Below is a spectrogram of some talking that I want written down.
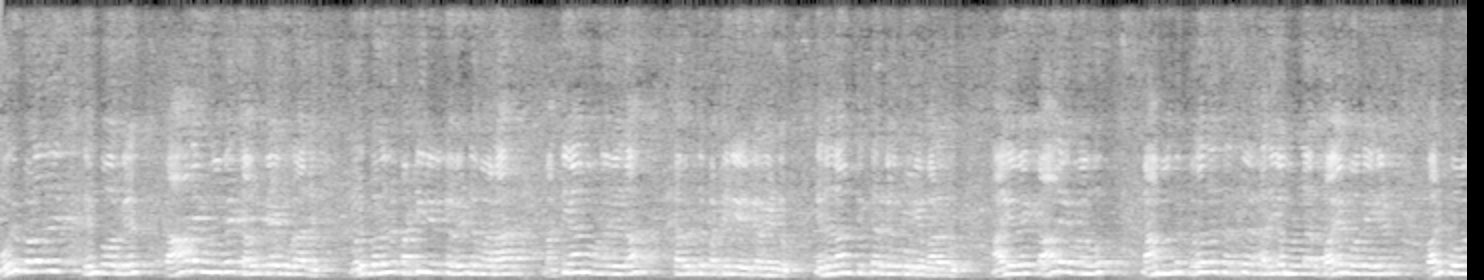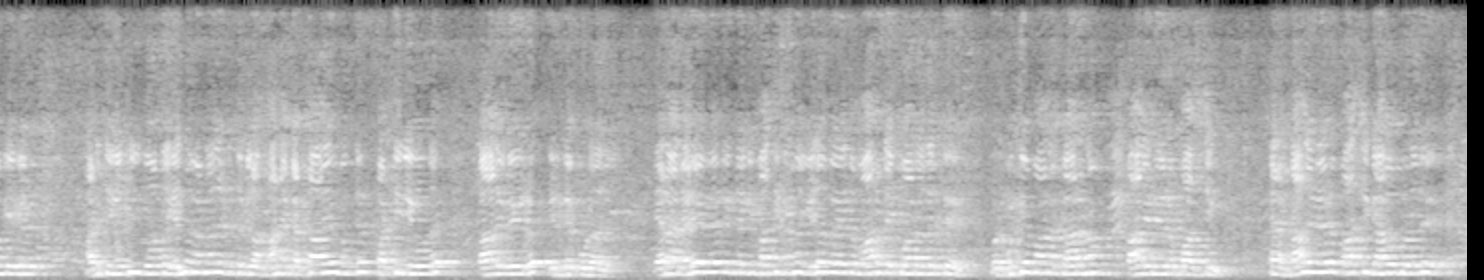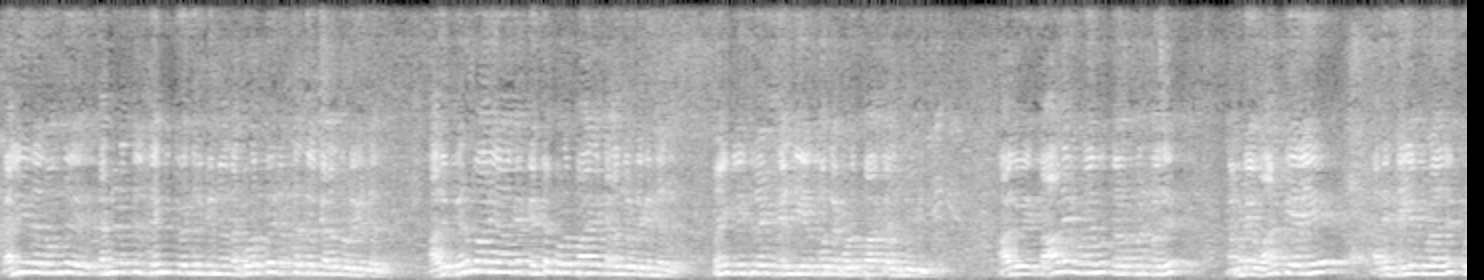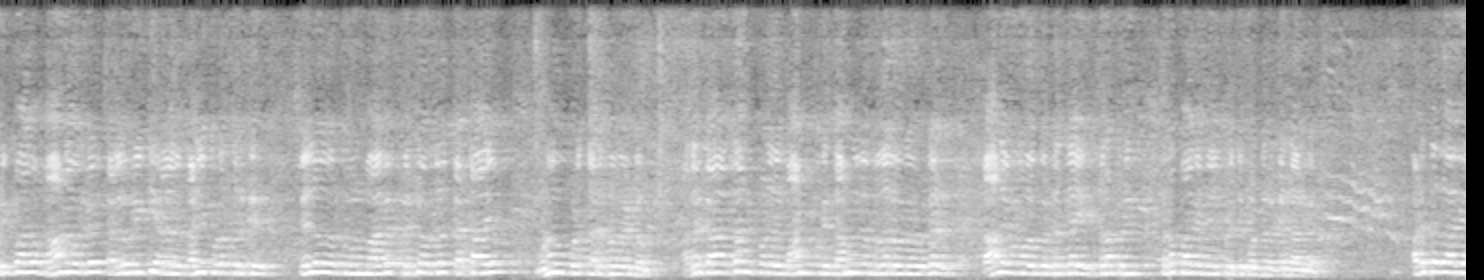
ஒரு பொழுது என்பவர்கள் காலை உணவை தவிர்க்கவே கூடாது. ஒரு பொழுது பட்டியல் இருக்க வேண்டுமானால் மத்தியான உணவை தான் தவிர்த்து பட்டியலில் இருக்க வேண்டும். இதுதான் சித்தர்கள் கூறிய மரபு. ஆகவே காலை உணவு நாம் வந்து புரத சத்து அதிகமுள்ள பயர் வகைகள் பருப்பு வகைகள் அடுத்து இட்லி தோசை என்ன வேணாலும் எடுத்துக்கலாம். ஆனால் கட்டாயம் வந்து பட்டினியோடு காலை வேறு இருக்கக்கூடாது. ஏன்னா நிறைய பேர் இன்றைக்கு பார்த்தீங்கன்னா இள வயது மாரடைப்பு வர்றதற்கு ஒரு முக்கியமான காரணம் காலை நேர பாஸ்டிங் காலை நேர பாஸ்டிங் ஆகும் பொழுது கல்லீரல் வந்து தன்னிடத்தில் சேமித்து வைத்திருக்கின்ற அந்த கொழுப்பை ரத்தத்தில் கலந்து விடுகின்றது. அது பெரும்பாலாக கெட்ட கொழுப்பாக கலந்து விடுகின்றது. ட்ரைகிளிசரைட்ஸ் எல்டிஎல் போன்ற கொழுப்பாக கலந்து விடுகின்றது ஆகவே காலை உணவு தவிர்ப்பென்பது நம்முடைய வாழ்க்கையிலேயே அதை செய்யக்கூடாது. குறிப்பாக மாணவர்கள் கல்லூரிக்கு அல்லது பள்ளிக்கூடத்திற்கு செல்வதற்கு முன்பாக பெற்றோர்கள் கட்டாயம் உணவு கொடுத்து அனுப்ப வேண்டும். அதற்காகத்தான் இப்பொழுது மாண்புமிகு தமிழக முதல்வர் அவர்கள் காலை உணவு திட்டத்தை சிறப்பு சிறப்பாக செயல்படுத்திக் கொண்டிருக்கின்றார்கள். அடுத்ததாக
